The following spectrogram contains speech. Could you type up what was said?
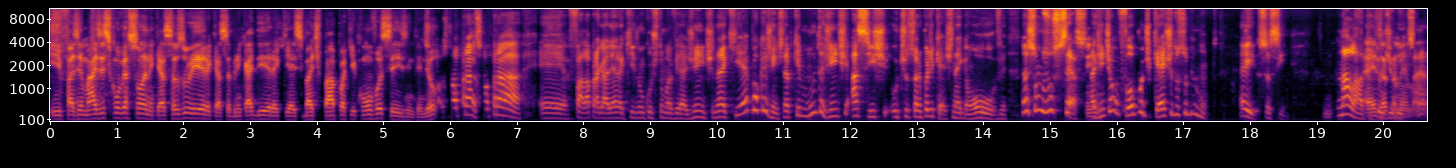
e fazer mais esse conversônia, que é essa zoeira, que é essa brincadeira, que é esse bate-papo aqui com vocês, entendeu? Só, só para só pra, é, falar para a galera que não costuma ver a gente, né? Que é pouca gente, né? Porque muita gente assiste o Tio Sônia Podcast, né, Gão? Ouve. Nós somos um sucesso. Sim. A gente é um flow podcast do submundo. É isso, assim na lata. É, exatamente. Mas,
